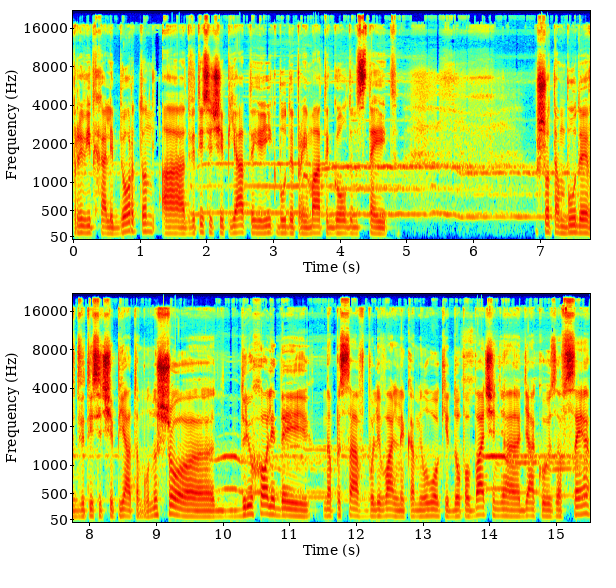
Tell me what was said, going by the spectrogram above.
Привіт, Халі Бертон. А 2005 рік буде приймати Golden State. Що там буде в 2005-му? Ну що, Дрю Холідей написав болівальника Мілвокі до побачення. Дякую за все.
